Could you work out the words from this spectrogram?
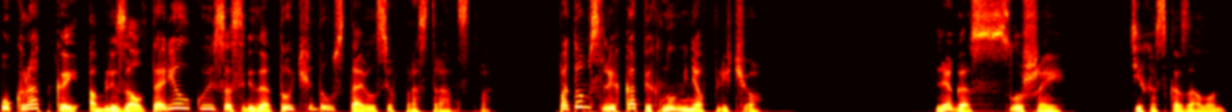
украдкой облизал тарелку и сосредоточенно уставился в пространство. Потом слегка пихнул меня в плечо. «Легас, слушай», — тихо сказал он,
